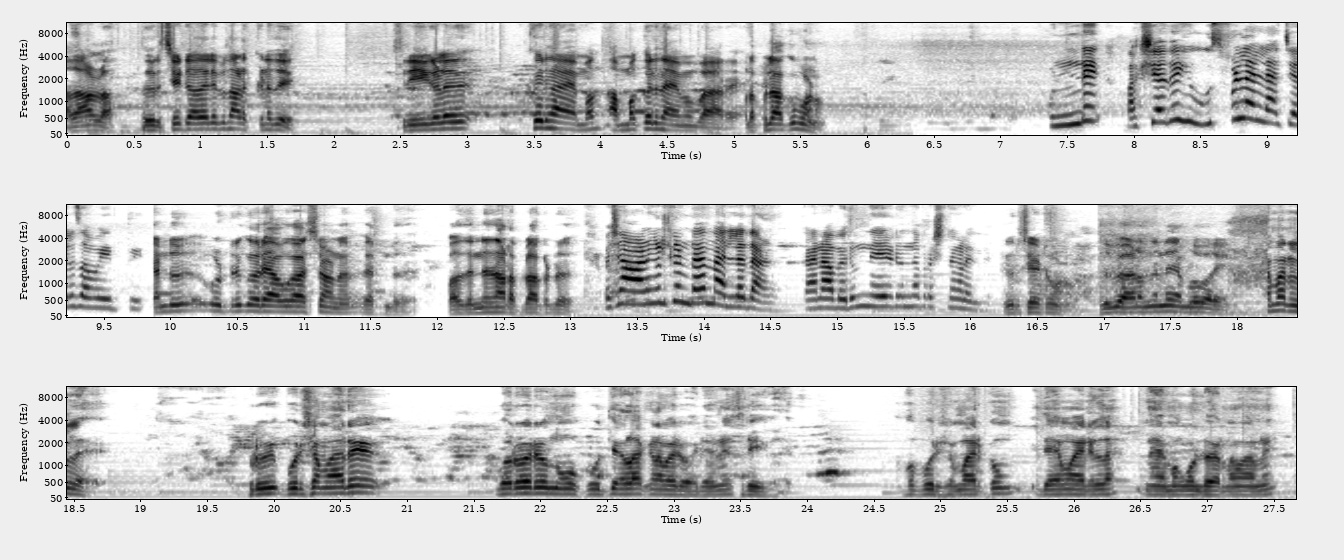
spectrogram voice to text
അതാണല്ലോ. തീർച്ചയായിട്ടും അതല്ലേ ഇപ്പൊ നടക്കണത്. സ്ത്രീകൾക്ക് ഒരു നിയമം നമുക്കൊരു നിയമം വേറെ. നടപ്പിലാക്കും വേണം ഉണ്ട്. പക്ഷെ അത് യൂസ്ഫുൾ അല്ല ചില സമയത്ത്. രണ്ട് കൂട്ടർക്കും ഒരേ അവകാശമാണ് വരേണ്ടത്. അപ്പോൾ അത് തന്നെ നടപ്പിലാക്കേണ്ടത്. പക്ഷെ ആണുങ്ങൾക്ക് ഉണ്ടായാൽ നല്ലതാണ്. കാരണം അവരും നേരിടുന്ന പ്രശ്നങ്ങളല്ലേ? തീർച്ചയായിട്ടും വേണം. ഇത് വേണം തന്നെ നമ്മൾ പറയുന്നത് ഞാൻ പറഞ്ഞില്ലേ? പുരു- പുരുഷന്മാര് വെറും ഒരു നോക്കൂത്തികളാക്കുന്ന പരിപാടിയാണ് സ്ത്രീകൾ അപ്പോൾ പുരുഷന്മാർക്കും ഇതേമാതിരിയുള്ള നിയമം കൊണ്ടുവരണമെന്നാണ്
